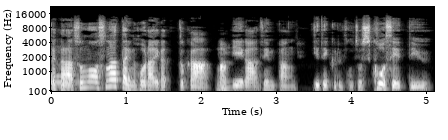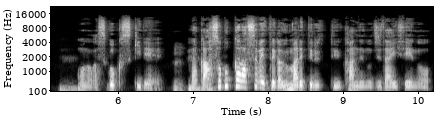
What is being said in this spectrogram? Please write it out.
だから、その、の、そのあたりのホラー映画とか、まあうん、映画全般出てくるこう女子高生っていううんものがすごく好きで、うん。なんかあそこから全てが生まれてるっていう感じの時代性の。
